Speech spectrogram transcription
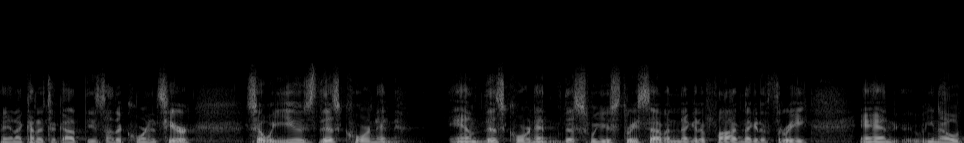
And I kind of took out these other coordinates here. So we use this coordinate and this coordinate. This we use 3, 7, negative 5, negative 3 and, you know,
